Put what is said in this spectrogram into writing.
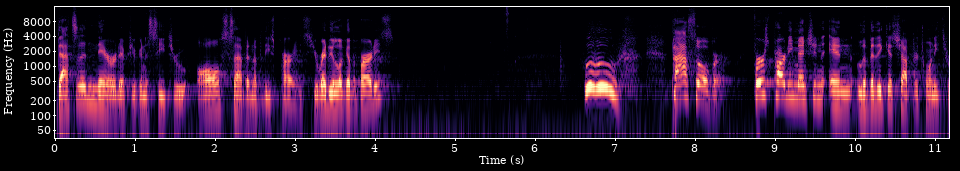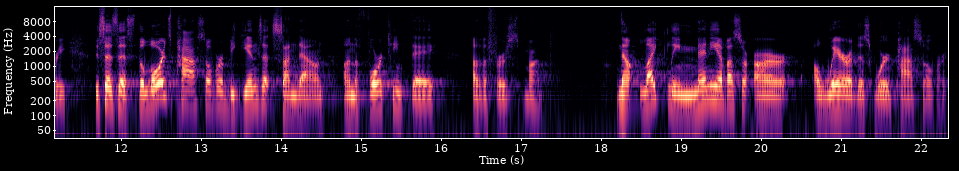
That's a narrative you're going to see through all seven of these parties. You ready to look at the parties? Woohoo! Passover. First party mentioned in Leviticus chapter 23. It says this The Lord's Passover begins at sundown on the 14th day of the first month. Now, likely many of us are aware of this word Passover.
